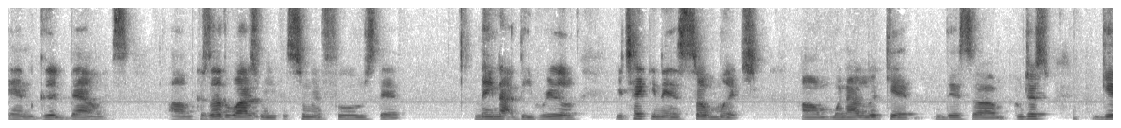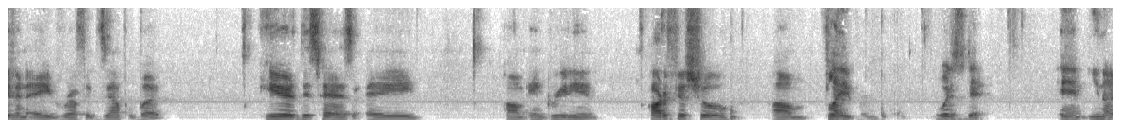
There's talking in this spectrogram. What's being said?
in good balance. Because um, otherwise, when you're consuming foods that may not be real, you're taking in so much. Um, when I look at this, um, I'm just giving a rough example, but here this has a um, ingredient, artificial um, flavor. What is that? And you know,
